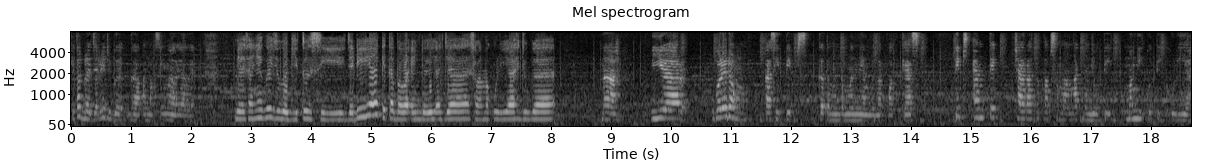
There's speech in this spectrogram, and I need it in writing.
kita belajarnya juga nggak akan maksimal ya Le. Biasanya gue juga gitu sih. Jadi ya kita bawa enjoy aja selama kuliah juga. Nah biar boleh dong kasih tips ke teman-teman yang dengar podcast tips and cara tetap semangat mengikuti mengikuti kuliah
